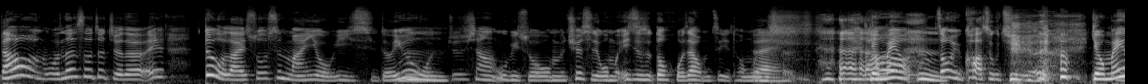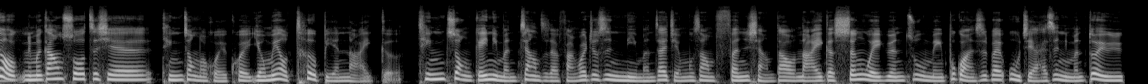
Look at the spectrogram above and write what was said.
然后我那时候就觉得，哎、欸。对我来说是蛮有意思的，因为我就是像务比说，我们确实我们一直是都活在我们自己同温层，有没有？嗯，终于跨出去了。有没有？你们刚刚说这些听众的回馈，有没有特别哪一个听众给你们这样子的反馈？就是你们在节目上分享到哪一个身为原住民，不管是被误解，还是你们对于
